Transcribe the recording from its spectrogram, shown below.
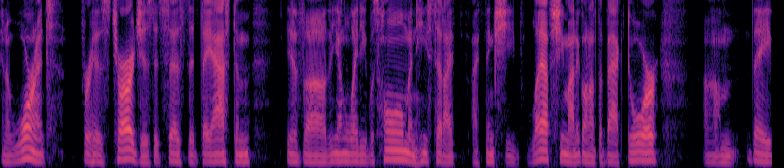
And a warrant for his charges. It says that they asked him if uh, the young lady was home, and he said, I, I think she left. She might have gone out the back door. Um, they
